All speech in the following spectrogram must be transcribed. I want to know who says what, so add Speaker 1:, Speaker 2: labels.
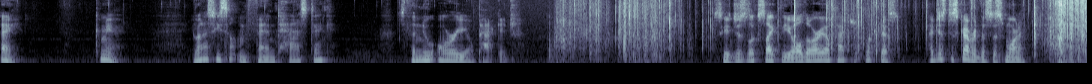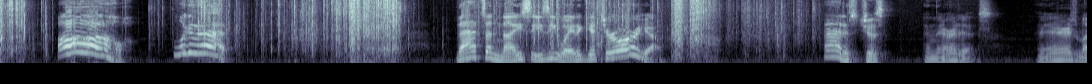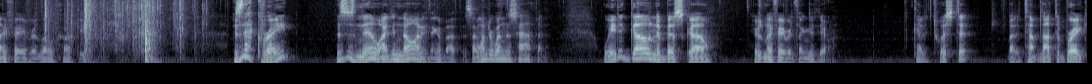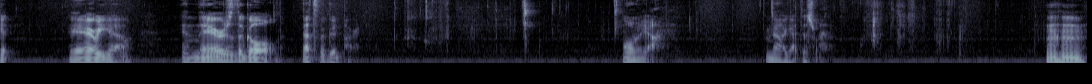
Speaker 1: Hey, come here. You want to see something fantastic? It's the new Oreo package. See, it just looks like the old Oreo package. Look at this. I just discovered this this morning. Oh! Look at that! That's a nice, easy way to get your Oreo. That is just, and there it is. There's my favorite little cookie. Isn't that great? This is new. I didn't know anything about this. I wonder when this happened. Way to go, Nabisco. Here's my favorite thing to do. Got to twist it, but attempt not to break it. There we go. And there's the gold. That's the good part. Oh, yeah. Now I got this one. Mm-hmm.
